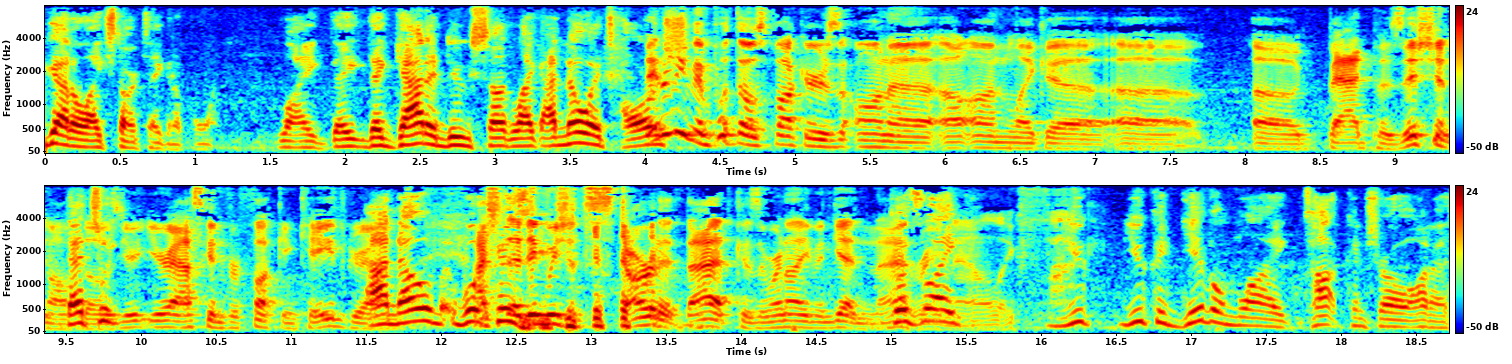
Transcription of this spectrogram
got to like start taking a point. Like they they got to do something. Like I know it's hard. They don't even put those fuckers on a uh, on like a, a, a bad position off That's those. what- you're, you're asking for fucking cage grabs. I know. Well, I, should- I think we should start at that because we're not even getting that right like, now. Like fuck. you you could give them like top control on a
